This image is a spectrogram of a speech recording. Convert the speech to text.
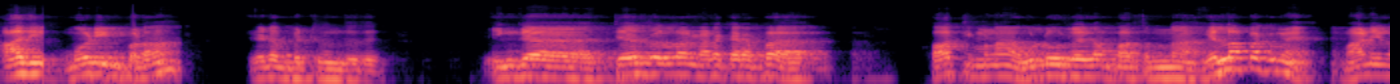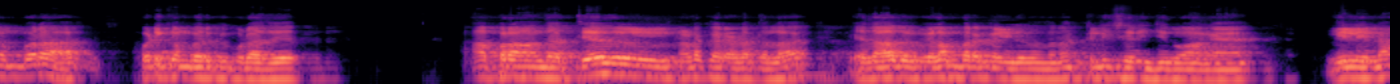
ஆதி மோடியின் படம் இடம்பெற்றிருந்தது. இங்க தேர்தலெல்லாம் நடக்கிறப்ப பார்த்தீங்கன்னா உள்ளூர்ல எல்லாம் பார்த்தோம்னா எல்லா பக்கமே மாநிலம் பூரா கொடிக்கம்பம் இருக்கக்கூடாது. அப்புறம் அந்த தேர்தல் நடக்கிற இடத்துல ஏதாவது விளம்பரங்கள் இருந்ததுன்னா கிளி செறிஞ்சிருவாங்க இல்லைன்னா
